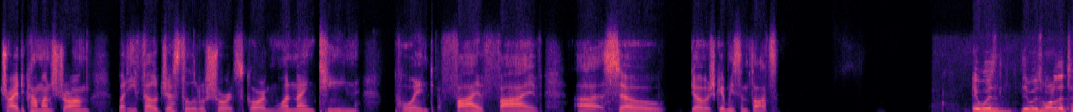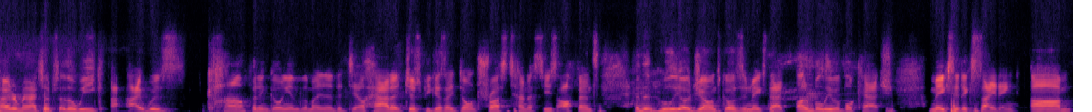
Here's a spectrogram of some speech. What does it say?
tried to come on strong, but he fell just a little short, scoring 119.55. Uh, so, Doge, give me some thoughts. It was it was one of the tighter matchups of the week. I, was confident going into the Monday night that Dale had it just because I don't trust Tennessee's offense. And then Julio Jones goes and makes that unbelievable catch, makes it exciting. Um,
